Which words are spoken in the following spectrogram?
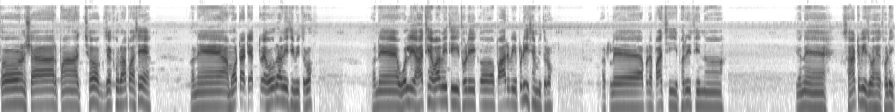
ત્રણ, ચાર, પાંચ, છ જેખું રાપા છે. અને આ મોટા ટ્રેક્ટરે હોવરાવી હતી મિત્રો. અને ઓલી હાથે વાવી હતી થોડીક પારવી પડી છે મિત્રો. એટલે આપણે પાછી ફરીથી ન એને સાંટવી જોઈએ થોડીક.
